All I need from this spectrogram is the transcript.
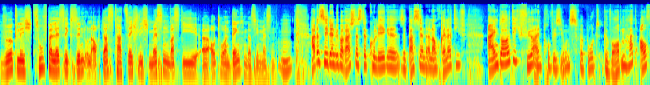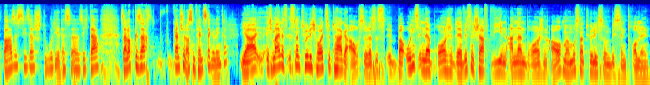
wirklich zuverlässig sind und auch das tatsächlich messen, was die äh, Autoren denken, dass sie messen. Mhm. Hat es Sie denn überrascht, dass der Kollege Sebastian dann auch relativ eindeutig für ein Provisionsverbot geworben hat, auf Basis dieser Studie, dass er sich da, salopp gesagt, ganz schön aus dem Fenster gelehnt hat? Ja, ich meine, es ist natürlich heutzutage auch so. Das ist bei uns in der Branche der Wissenschaft wie in anderen Branchen auch. Man muss natürlich so ein bisschen trommeln,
